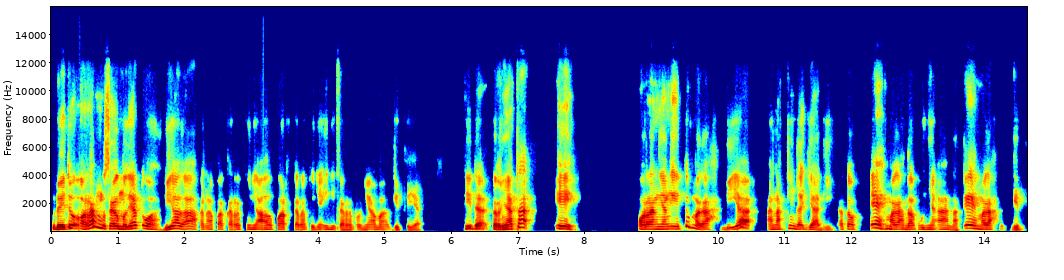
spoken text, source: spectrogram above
Udah itu orang selalu melihat, wah dia lah, kenapa? Karena punya Alphard, karena punya ini, karena punya ama, gitu ya. Tidak, ternyata, eh, orang yang itu malah dia anaknya nggak jadi, atau eh malah nggak punya anak, eh malah gitu.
